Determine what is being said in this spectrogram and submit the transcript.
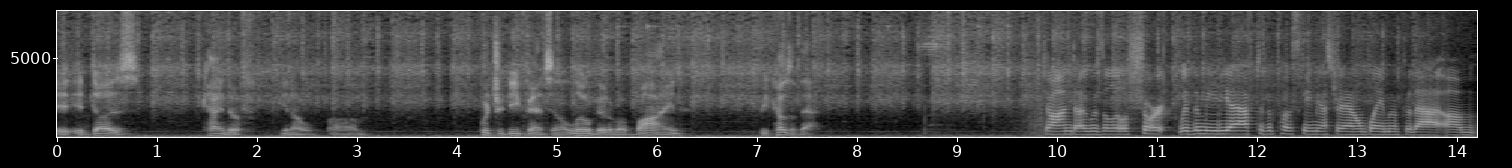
it, it does kind of, you know, um, put your defense in a little bit of a bind because of that. John Doug was a little short with the media after the post game yesterday. I don't blame him for that. Um,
